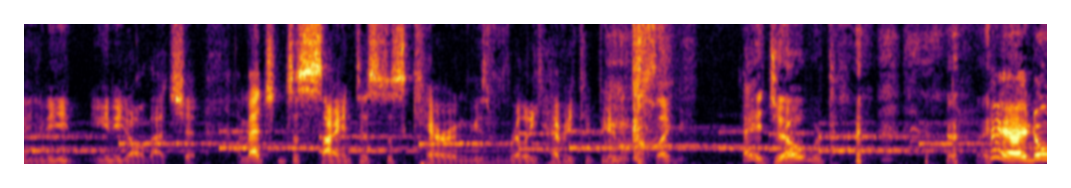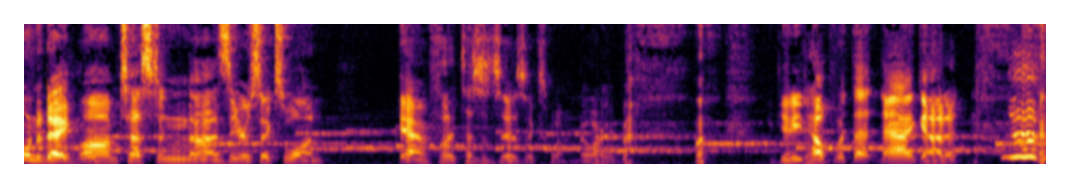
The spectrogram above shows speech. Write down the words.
you need you need all that shit. Imagine just scientists just carrying these really heavy computers. Like, hey Joe, Hey, how you doing today? Well, I'm testing uh, 061. yeah, I'm testing 061. Don't worry about. it. you need help with that? Nah, I got it. it's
